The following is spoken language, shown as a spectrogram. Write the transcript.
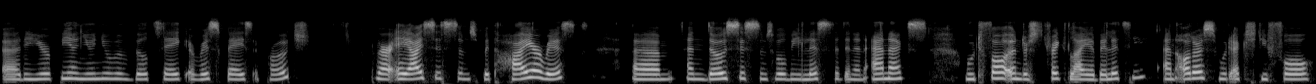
uh, the European Union will take a risk-based approach where AI systems with higher risks um, and those systems will be listed in an annex would fall under strict liability and others would actually fall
